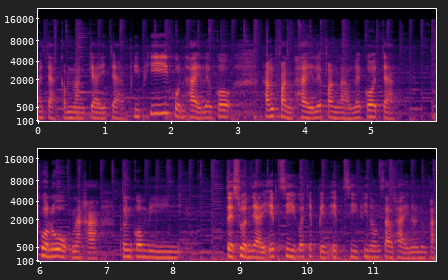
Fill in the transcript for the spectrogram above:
มาจากกำลังใจจากพี่ๆ คนไทยแล้วก็ทั้งฝั่งไทยและฝั่งลาวและก็จากทั่วโลกนะคะ เพื่อนก็มี แต่ส่วนใหญ่ FC ก็จะเป็น FC พี่น้องชาวไทยเนะดูค่ะ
